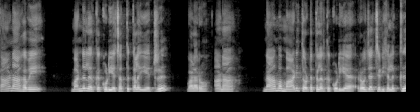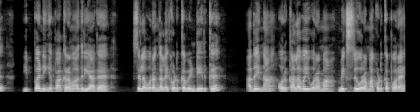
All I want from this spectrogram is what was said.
தானாகவே மண்ணில் இருக்கக்கூடிய சத்துக்களை ஏற்று வளரும். ஆனால் நாம் மாடி தோட்டத்தில் இருக்கக்கூடிய ரோஜா செடிகளுக்கு இப்போ நீங்கள் பார்க்குற மாதிரியாக சில உரங்களை கொடுக்க வேண்டியிருக்கு. அதை நான் ஒரு கலவை உரமாக மிக்ஸ்டு உரமாக கொடுக்க போகிறேன்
